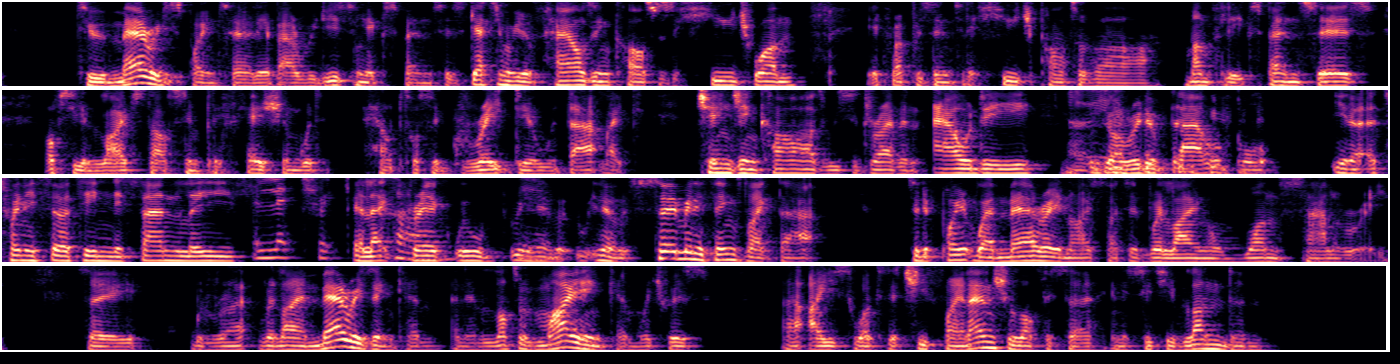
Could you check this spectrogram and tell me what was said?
to Mary's point earlier about reducing expenses, getting rid of housing costs was a huge one. It represented a huge part of our monthly expenses obviously lifestyle simplification would helped us a great deal with that. Like changing cars, we used to drive an Audi. Oh, we yeah. got rid of that. We bought, you know, a 2013 Nissan Leaf, electric, electric. Car. We were, you yeah. know, you know, so many things like that. To the point where Mary and I started relying on one salary. So would re- rely on Mary's income and then a lot of my income, which was uh, I used to work as a chief financial officer in the city of London.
